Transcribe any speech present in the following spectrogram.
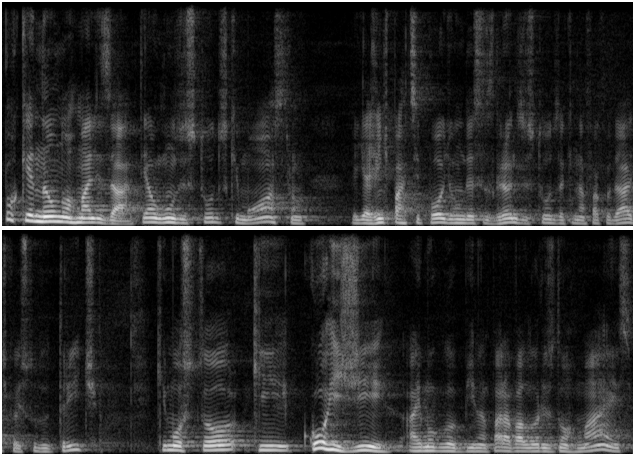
Por que não normalizar? Tem alguns estudos que mostram, e a gente participou de um desses grandes estudos aqui na faculdade, que é o estudo TRIT, que mostrou que corrigir a hemoglobina para valores normais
